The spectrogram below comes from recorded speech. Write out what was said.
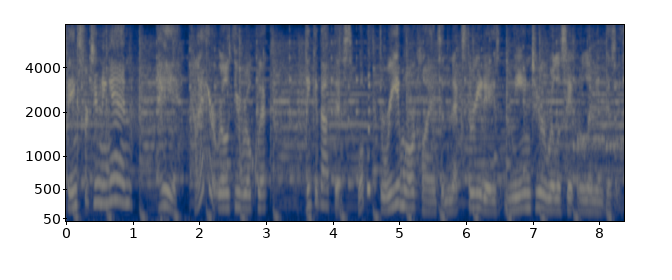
Thanks for tuning in. Hey, can I get real with you real quick? Think about this. What would three more clients in the next 30 days mean to your real estate or lending business?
